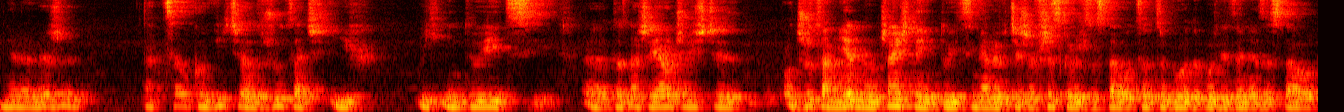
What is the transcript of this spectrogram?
nie należy tak całkowicie odrzucać ich, ich intuicji. To znaczy, ja oczywiście odrzucam jedną część tej intuicji, mianowicie, że wszystko już zostało, co, co było do powiedzenia, zostało,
